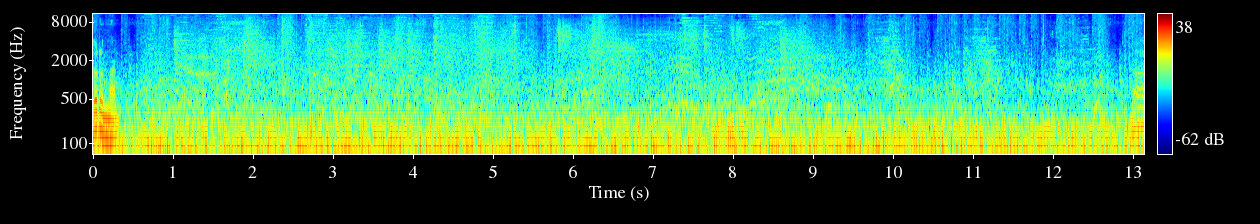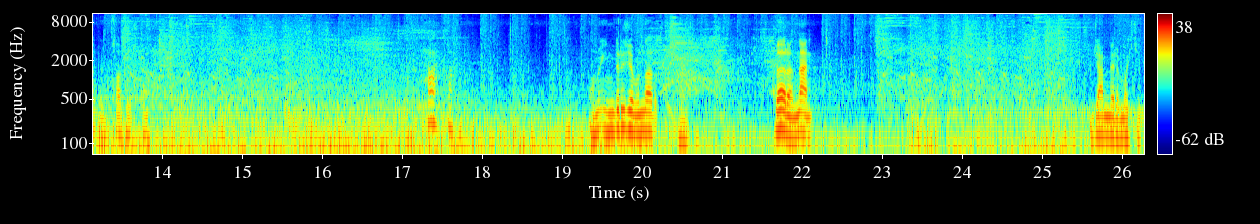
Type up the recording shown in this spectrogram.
Durun lan. Ne yapıyorsun? Saf. Ha ha. Onu indirince bunlar... Durun lan. Can verin bakayım.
